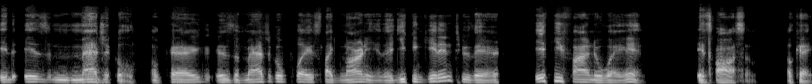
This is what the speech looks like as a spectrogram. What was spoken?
It is magical, okay? It is a magical place like Narnia that you can get into there if you find a way in. It's awesome. Okay,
